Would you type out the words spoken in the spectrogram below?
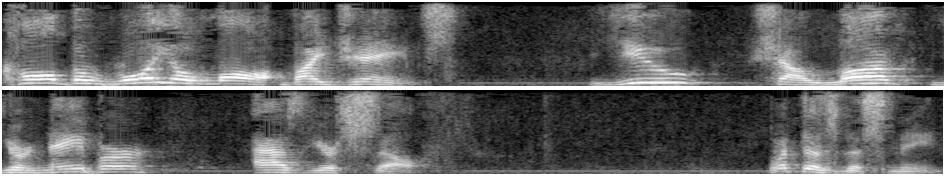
called the royal law by James. You shall love your neighbor as yourself. What does this mean?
